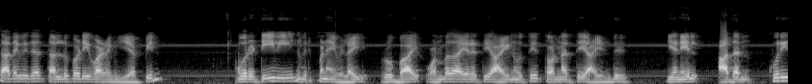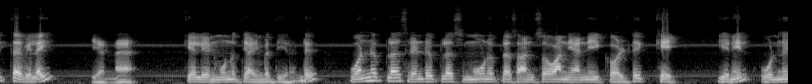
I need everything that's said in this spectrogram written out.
சதவீத தள்ளுபடி வழங்கிய பின் ஒரு டிவியின் விற்பனை விலை ரூபாய் ஒன்பதாயிரத்தி ஐநூற்றி தொண்ணூற்றி ஐந்து. எனில் அதன் குறித்த விலை என்ன? கேள்வி எண் முந்நூற்றி ஐம்பத்தி இரண்டு. ஒன்று ப்ளஸ் ரெண்டு ப்ளஸ் மூணு ப்ளஸ் அன்சோவான் என் ஈக்குவல் டு கே எனில் ஒன்று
